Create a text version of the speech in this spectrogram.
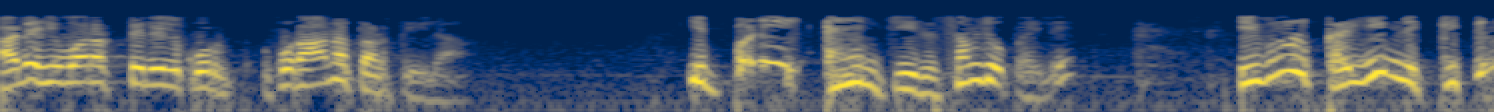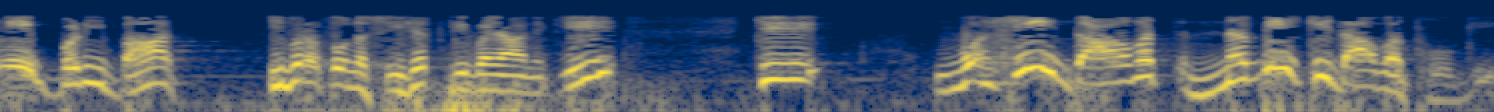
علیہ ورق تل قرآن ترتیلا۔ یہ بڑی اہم چیز ہے۔ سمجھو پہلے، ابن القیم نے کتنی بڑی بات عبرت و نصیحت کی، بیان کی کہ وہی دعوت نبی کی دعوت ہوگی۔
